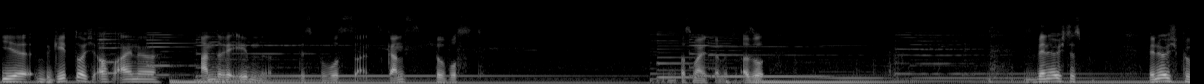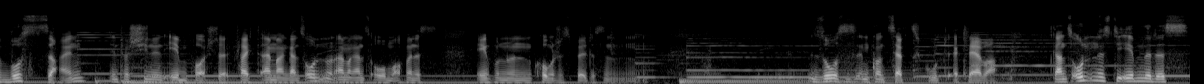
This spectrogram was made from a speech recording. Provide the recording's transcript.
ihr begebt euch auf eine andere Ebene des Bewusstseins, ganz bewusst. Was meine ich damit? Also, wenn ihr euch das wenn ihr euch Bewusstsein in verschiedenen Ebenen vorstellt, vielleicht einmal ganz unten und einmal ganz oben, auch wenn es irgendwo nur ein komisches Bild ist, ein so ist es im Konzept gut erklärbar. Ganz unten ist die Ebene des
